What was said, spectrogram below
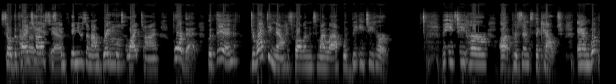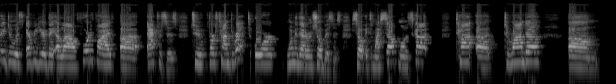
So the it, franchise just yeah. continues, and I'm grateful Mhm. to Lifetime for that. But then directing now has fallen into my lap with BET Her. BET Her uh, presents The Couch. And what they do is every year they allow four to five uh, actresses to first time direct or women that are in show business. So it's myself, Mona Scott, Ta- uh, Taronda, um,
